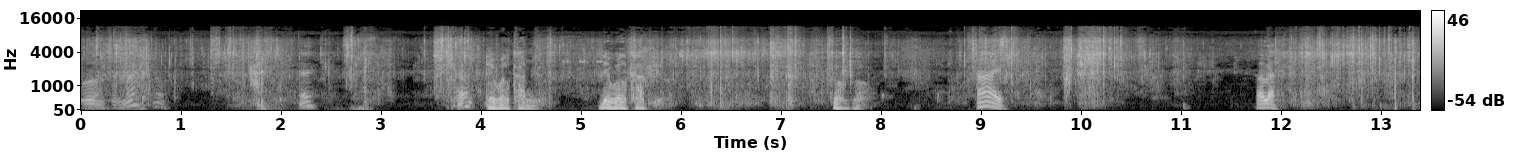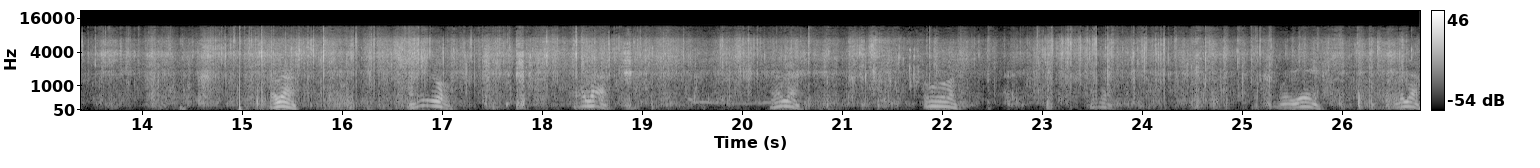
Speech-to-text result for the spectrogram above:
Oh, sana. Eh? They welcome you. They welcome you. Go, go. Hai. Hola. Hola. Amigo. Hola. Hola. ¿Cómo va? Hola. Muy bien. Hola.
